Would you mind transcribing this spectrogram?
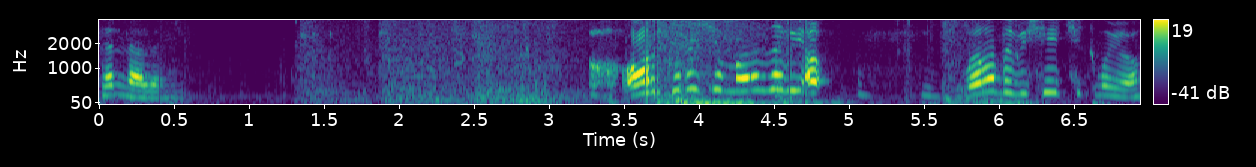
Sen nereden? Arkadaşım bana da bir bana da bir şey çıkmıyor.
